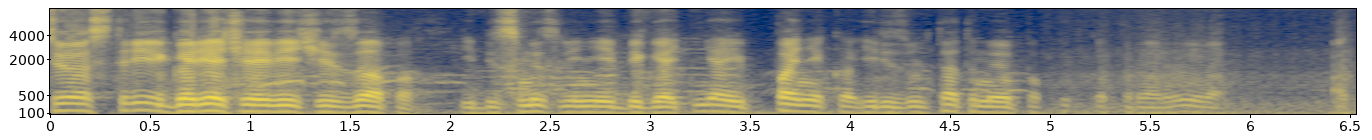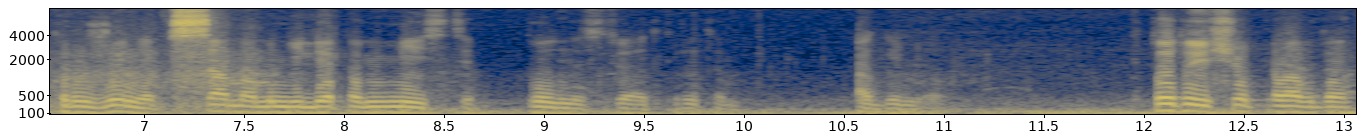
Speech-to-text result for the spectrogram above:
Все острее горячий овечий запах, и бессмысленнее беготня, и паника, и результатом ее попытка прорыва, окружение в самом нелепом месте, полностью открытым огнем. Кто-то еще, правда,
